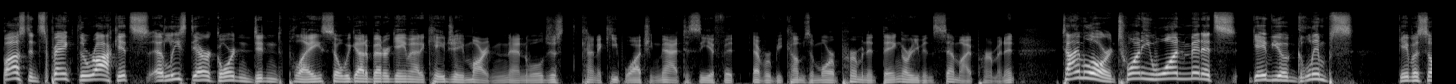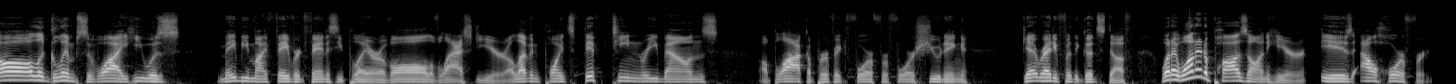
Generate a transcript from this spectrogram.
Boston spanked the Rockets. At least Eric Gordon didn't play, so we got a better game out of KJ Martin, and we'll just kind of keep watching that to see if it ever becomes a more permanent thing or even semi permanent. Time Lord, 21 minutes, gave you a glimpse, gave us all a glimpse of why he was maybe my favorite fantasy player of all of last year. 11 points, 15 rebounds, a block, a perfect 4 for 4 shooting. Get ready for the good stuff. What I wanted to pause on here is Al Horford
